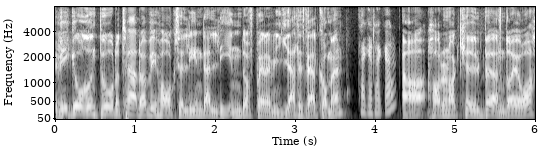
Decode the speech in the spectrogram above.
Mm. Vi går runt bordet här då. Vi har också Linda Lindorff bredvid. Hjärtligt välkommen. Tackar, tackar. Ja, har du några kul bönder i år?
